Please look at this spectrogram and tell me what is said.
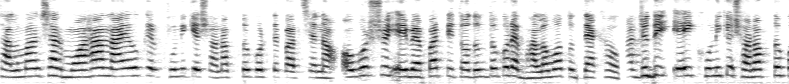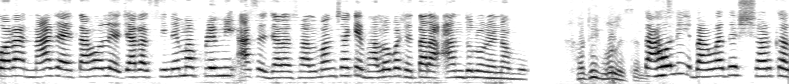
সালমান শাহর মহানায়কের খুনিকে শনাক্ত করতে পারছে না? অবশ্যই এই ব্যাপারটি তদন্ত করে ভালো মতো দেখাও। আর যদি এই খুনিকে শনাক্ত করা না যায় তাহলে যারা সিনেমা প্রেমী আছে যারা সালমান শাহকে ভালোবাসে তারা আন্দোলনে নামো সঠিক বলেছেন। তাহলে বাংলাদেশ সরকার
